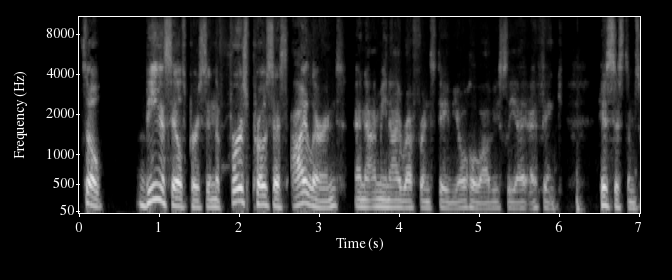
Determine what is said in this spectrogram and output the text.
So being a salesperson, the first process I learned, and I mean I referenced Dave Yoho, obviously, I, I think his system's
